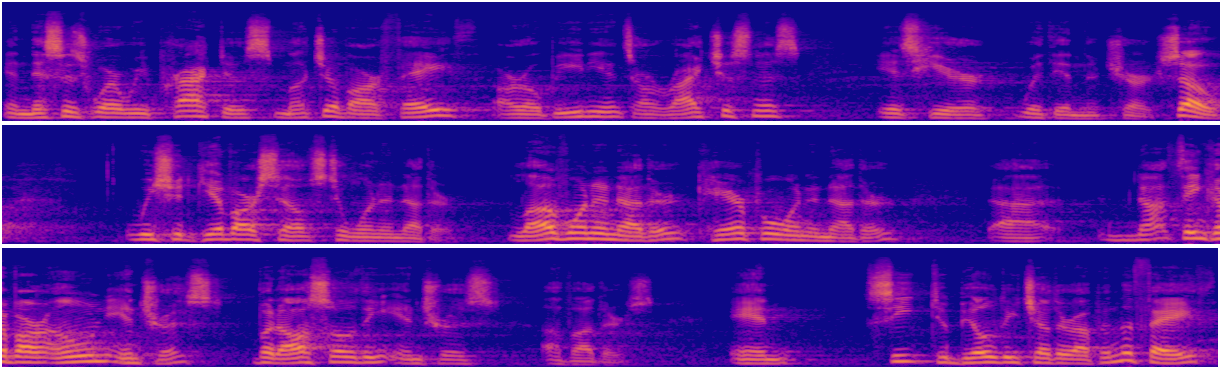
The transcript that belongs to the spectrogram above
And this is where we practice much of our faith, our obedience, our righteousness is here within the church. So we should give ourselves to one another, love one another, care for one another, uh, not think of our own interest, but also the interest of others, and seek to build each other up in the faith,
